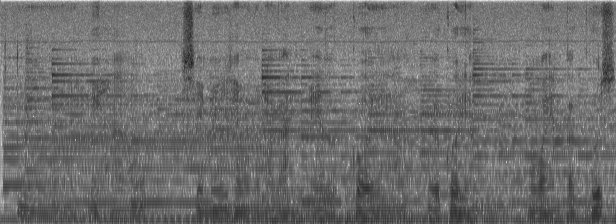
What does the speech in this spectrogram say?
Hmm, lihat sini saya menggunakan elko ya elko yang lumayan bagus.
